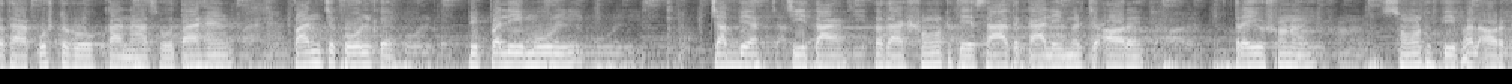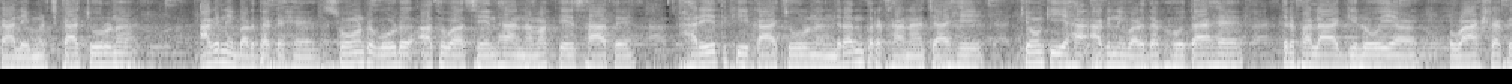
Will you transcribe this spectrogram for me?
तथा कुष्ठ रोग का नाश होता है। पंचकोल्क, पिपली मूल चव्य चीता तथा शोंठ के साथ काली मिर्च और त्रयुषण। शोंठ पीपल और काली मिर्च का चूर्ण अग्निवर्धक है। शोंठ गुड़ अथवा सेंधा नमक के साथ हरित की का चूर्ण निरंतर खाना चाहिए, क्योंकि यह अग्निवर्धक होता है। त्रिफला, गिलोय वाशक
